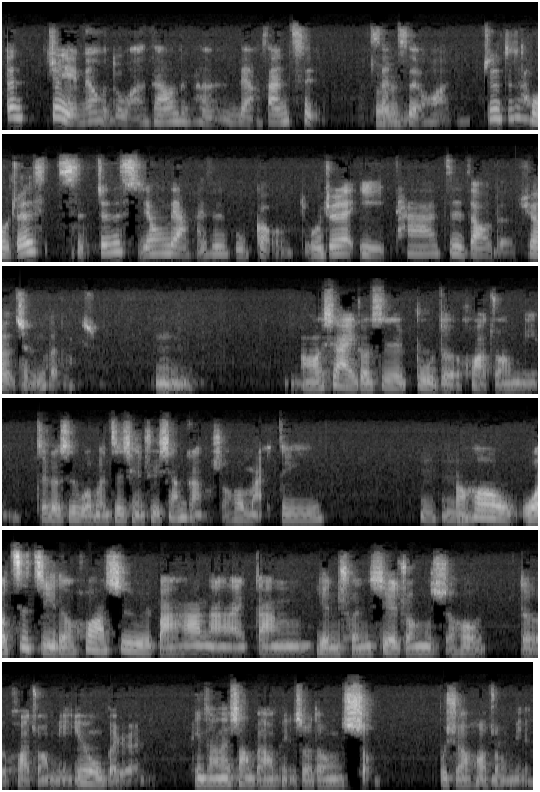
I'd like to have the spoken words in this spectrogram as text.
但就也没有很多嘛，然后可能两三次、三次的话，就就是我觉得使就是使用量还是不够。我觉得以它制造的需要的成本来说，嗯。然后下一个是布的化妆棉，这个是我们之前去香港时候买的。然后我自己的话是把它拿来当眼唇卸妆的时候的化妆棉，因为我本人平常在上保养品的时候都用手，不需要化妆棉。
